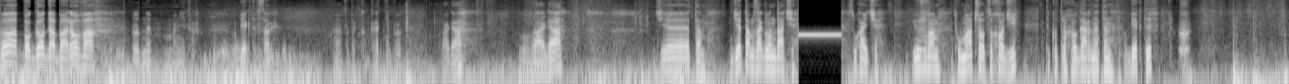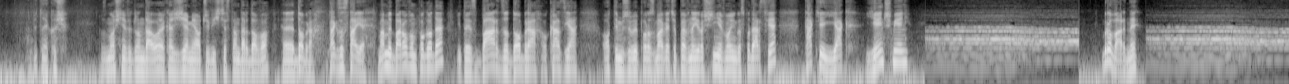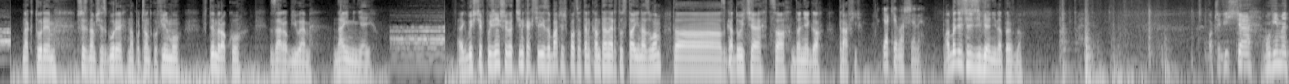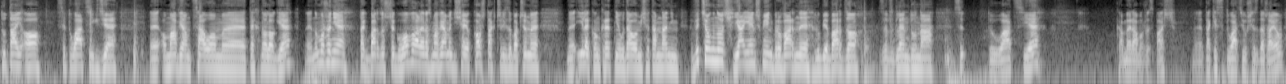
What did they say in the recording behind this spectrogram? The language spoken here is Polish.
O, pogoda barowa. Brudny monitor. Obiektyw, sorry. A to tak konkretnie brudny. Uwaga. Uwaga. Gdzie tam? Gdzie tam zaglądacie? Słuchajcie, już wam tłumaczę o co chodzi. Tylko trochę ogarnę ten obiektyw. Uff. Aby to jakoś znośnie wyglądało. Jakaś ziemia oczywiście standardowo. E, dobra, tak zostaje. Mamy barową pogodę i to jest bardzo dobra okazja o tym, żeby porozmawiać o pewnej roślinie w moim gospodarstwie, takiej jak jęczmień browarny, na którym, przyznam się z góry, na początku filmu, w tym roku zarobiłem najmniej. A jakbyście w późniejszych odcinkach chcieli zobaczyć, po co ten kontener tu stoi na złom, to zgadujcie, co do niego trafi. Jakie maszyny? A będziecie zdziwieni na pewno. Oczywiście mówimy tutaj o sytuacji, gdzie e, omawiam całą e, technologię. E, No może nie tak bardzo szczegółowo, ale rozmawiamy dzisiaj o kosztach, czyli zobaczymy ile konkretnie udało mi się tam na nim wyciągnąć. Ja jęczmień browarny lubię bardzo ze względu na sytuację. Kamera może spaść. Takie sytuacje już się zdarzają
